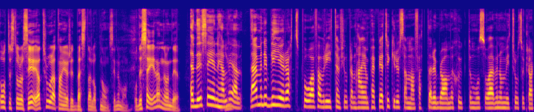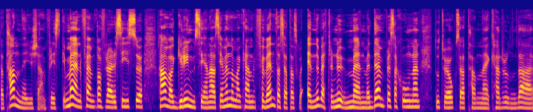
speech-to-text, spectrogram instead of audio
återstår att se. Jag tror att han gör sitt bästa lopp någonsin imorgon. Och det säger ändå en del. Det säger en hel Mm. del. Nej, men det blir ju rött på favoriten 14 High on Pepper. Jag tycker du sammanfattar det bra med sjukdom och så, även om vi tror såklart att han är ju kärnfrisk. Men 15 Ferrari Sisu, han var grym senast. Jag vet inte om man kan förvänta sig att han ska vara ännu bättre nu, men med den prestationen, då tror jag också att han eh, kan runda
